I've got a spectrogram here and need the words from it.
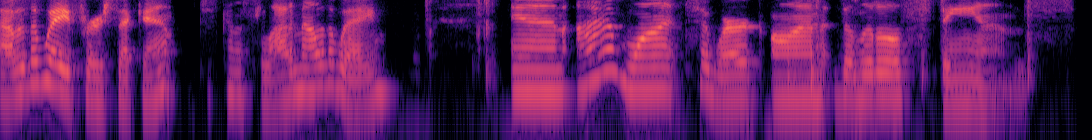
out of the way for a second, just kind of slide them out of the way. And I want to work on the little stands.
